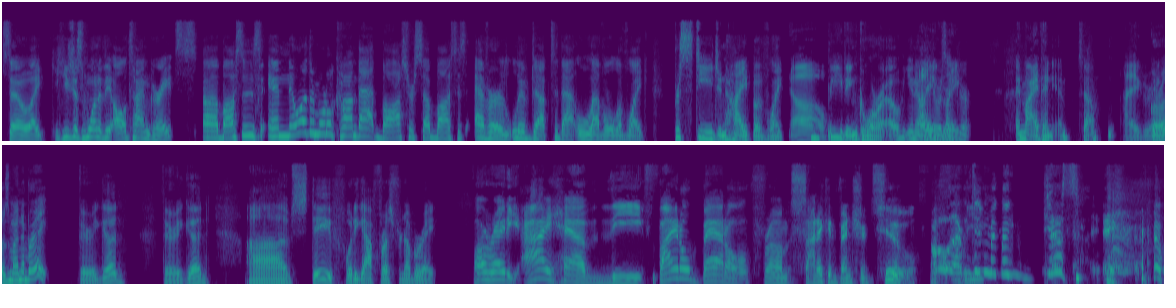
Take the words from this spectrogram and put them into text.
so like he's just one of the all-time greats uh bosses, and no other Mortal Kombat boss or sub boss has ever lived up to that level of like prestige and hype of like no. beating Goro. You know, I there was like, in my opinion. So I agree. Goro's my number eight. Very good. Very good. Uh, Steve, what do you got for us for number eight? Alrighty, I have the final battle from Sonic Adventure 2. Oh, that The- didn't make my guess.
